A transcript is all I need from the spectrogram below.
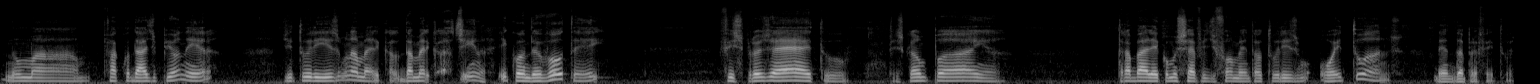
numa faculdade pioneira de turismo na América, da América Latina. E quando eu voltei, fiz projeto, fiz campanha, Trabalhei como chefe de fomento ao turismo oito anos dentro da prefeitura.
